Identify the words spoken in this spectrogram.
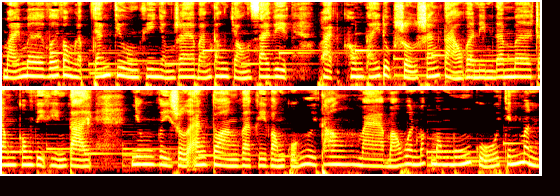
mãi mê với vòng lặp chán chường khi nhận ra bản thân chọn sai việc hoặc không thấy được sự sáng tạo và niềm đam mê trong công việc hiện tại. Nhưng vì sự an toàn và kỳ vọng của người thân mà bỏ quên mất mong muốn của chính mình.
